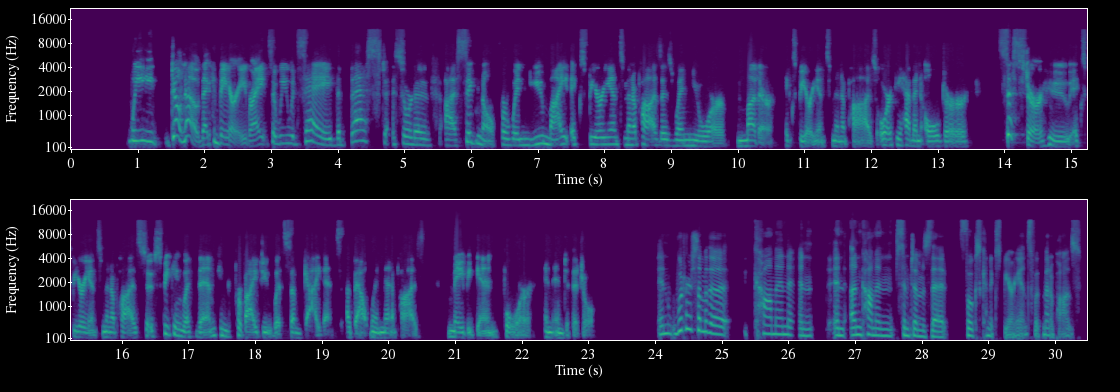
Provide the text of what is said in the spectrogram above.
We don't know. That can vary, right? So we would say the best sort of uh, signal for when you might experience menopause is when your mother experienced menopause, or if you have an older sister who experienced menopause. So speaking with them can provide you with some guidance about when menopause may begin for an individual. And what are some of the common and, and uncommon symptoms that folks can experience with menopause?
